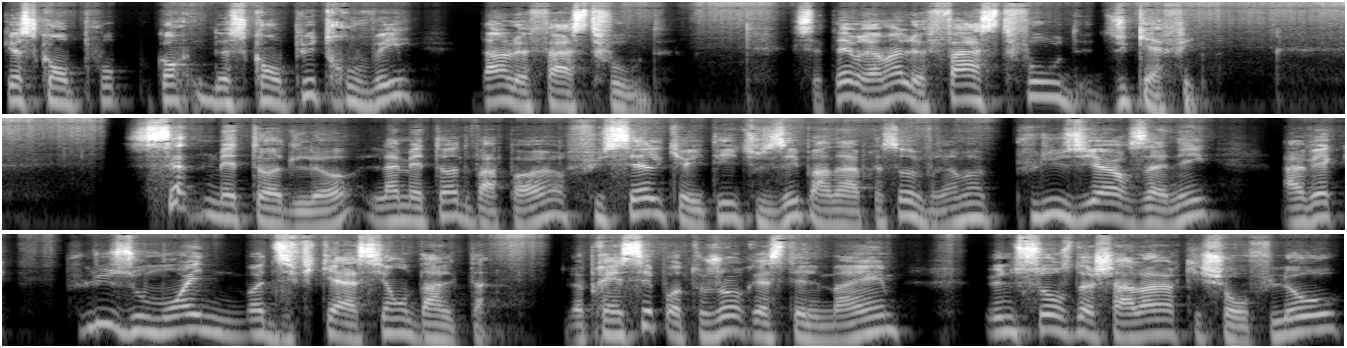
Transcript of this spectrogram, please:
que ce qu'on, de ce qu'on peut trouver dans le fast food. C'était vraiment le fast food du café. Cette méthode-là, la méthode vapeur, fut celle qui a été utilisée pendant après ça vraiment plusieurs années avec plus ou moins de modifications dans le temps. Le principe a toujours resté le même. Une source de chaleur qui chauffe l'eau,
